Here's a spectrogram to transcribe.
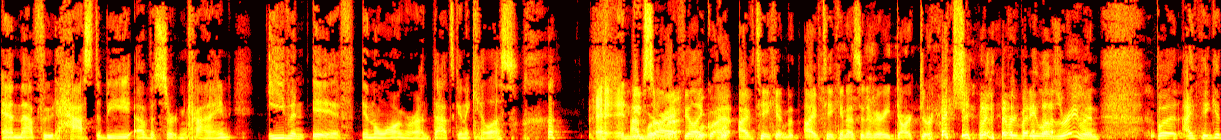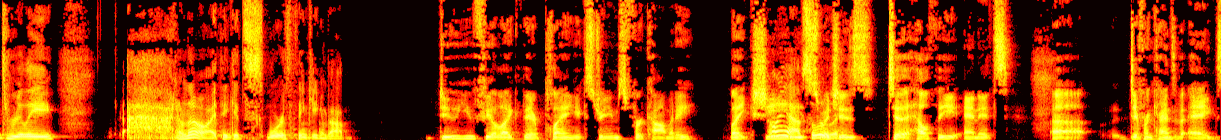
And that food has to be of a certain kind, even if in the long run that's going to kill us. And, and I'm sorry. I feel like we're- I, I've taken I've taken us in a very dark direction with everybody loves Raymond, but I think it's really I don't know. I think it's worth thinking about. do you feel like they're playing extremes for comedy? Like she Oh, yeah, switches to healthy and it's uh, different kinds of eggs.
